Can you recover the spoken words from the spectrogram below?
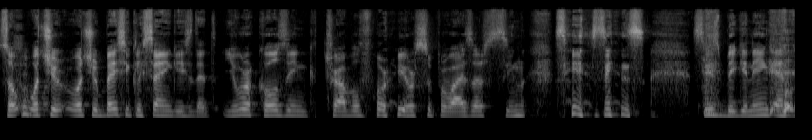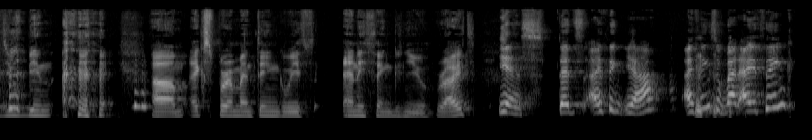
so what you're what you're basically saying is that you were causing trouble for your supervisors since since since, since beginning, and you've been um, experimenting with anything new, right? Yes, that's. I think yeah, I think so. but I think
